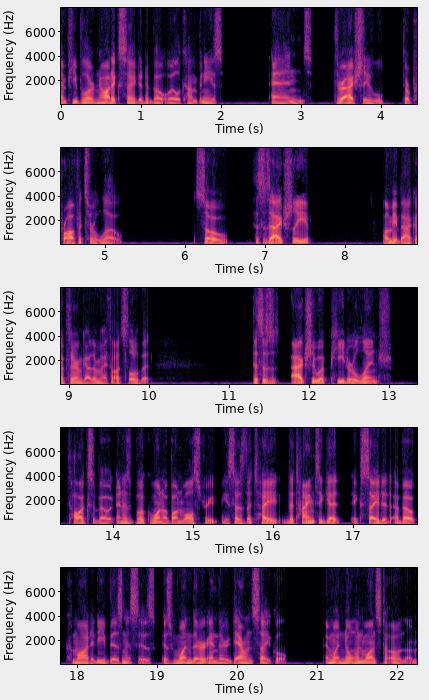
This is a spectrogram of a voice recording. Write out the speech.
and people are not excited about oil companies and they're actually their profits are low. So this is actually let me back up there and gather my thoughts a little bit. This is actually what Peter Lynch talks about in his book One Up on Wall Street. He says the, the time to get excited about commodity businesses is when they're in their down cycle and when no one wants to own them.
